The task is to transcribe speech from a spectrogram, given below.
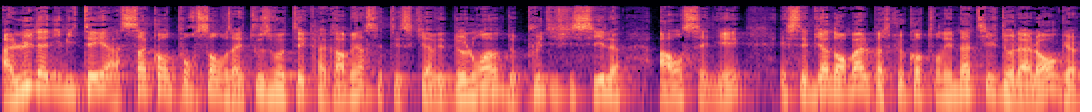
À l'unanimité, à 50%, vous avez tous voté que la grammaire c'était ce qui avait de loin de plus difficile à enseigner. Et c'est bien normal parce que quand on est natif de la langue,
